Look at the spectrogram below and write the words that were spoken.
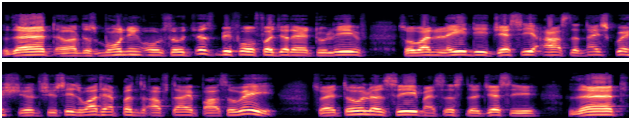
that uh, this morning also, just before Fajr, I had to leave. So one lady, Jessie, asked a nice question. She says, What happens after I pass away? So I told her, See, my sister Jessie, that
